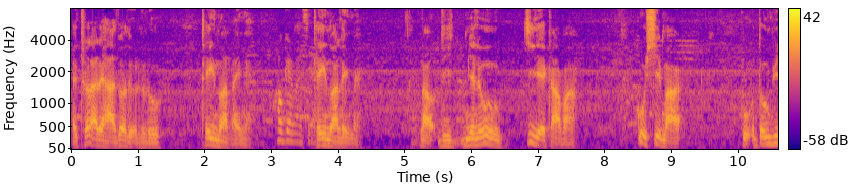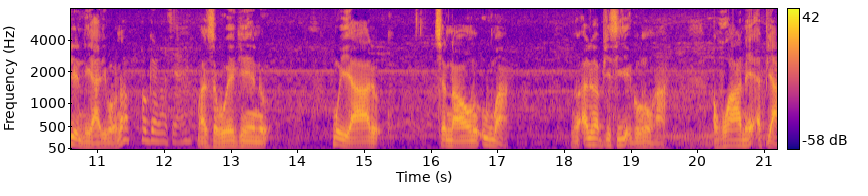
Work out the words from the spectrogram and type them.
အဲ့ထွက်လာတဲ့ဟာသူကသူအလိုလိုထိန်းသွားနိုင်တယ်ဟုတ်ကဲ့ပါဆရာထိန်းသွားလိမ့်မယ်နောက်ဒီမျက်လုံးကိုကြည့်တဲ့အခါမှာကိုယ့်ရှေ့မှာကိုယ်အသုံးပြုတဲ့နေရာတွေပေါ့နော်ဟုတ်ကဲ့ပါဆရာမဇပွဲခင်းတို့မှုရာတို့ခြံနောင်တို့ဥမာနော်အဲ့လိုပစ္စည်းတွေအကုန်လုံးဟာအဝါနဲ့အပြာ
